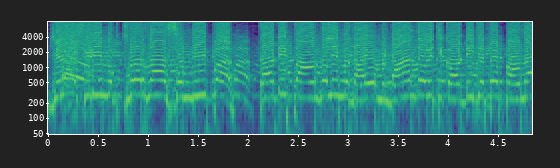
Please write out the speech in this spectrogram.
ਜਿਹੜਾ ਸ਼੍ਰੀ ਮੁਕਤਸਰ ਦਾ ਸੰਦੀਪ ਕਾਡੀ ਪਾਉਣ ਦੇ ਲਈ ਮੈਦਾਨ ਦੇ ਵਿੱਚ ਕੌਡੀ ਜਿੱਤੇ ਪਾਉਂਦਾ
